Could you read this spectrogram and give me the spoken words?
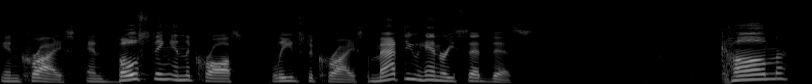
in Christ, and boasting in the cross leads to Christ. Matthew Henry said this Come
